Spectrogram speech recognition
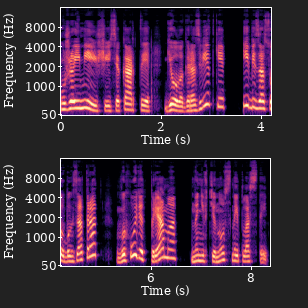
уже имеющиеся карты геологоразведки и без особых затрат выходят прямо на нефтеносные пласты.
